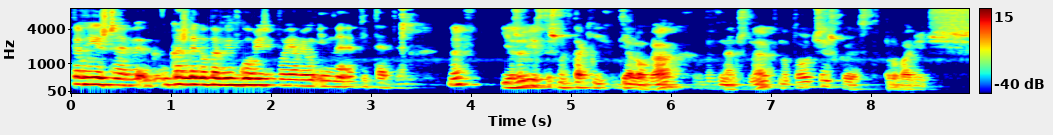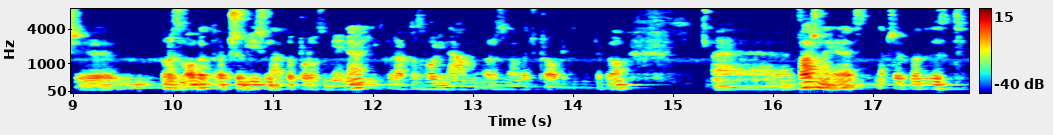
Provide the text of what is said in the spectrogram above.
Pewnie jeszcze u każdego pewnie w głowie się pojawią inne epitety. No jeżeli jesteśmy w takich dialogach, wewnętrznych, no to ciężko jest prowadzić e, rozmowę, która przybliży nas do porozumienia i która pozwoli nam rozwiązać problem. Dlatego e, ważne jest, znaczy to jest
